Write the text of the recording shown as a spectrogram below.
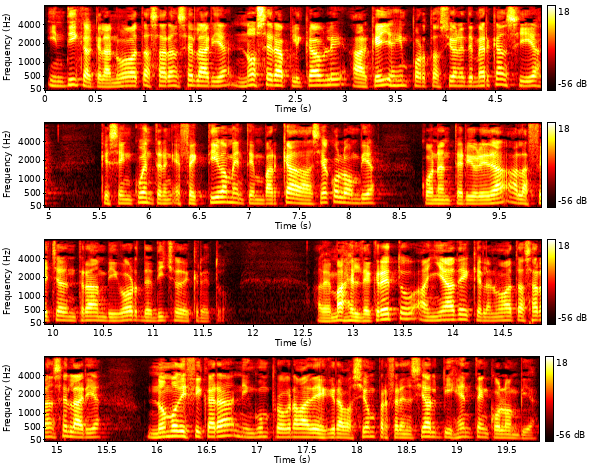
indica que la nueva tasa arancelaria no será aplicable a aquellas importaciones de mercancías que se encuentren efectivamente embarcadas hacia Colombia con anterioridad a la fecha de entrada en vigor de dicho decreto. Además, el decreto añade que la nueva tasa arancelaria no modificará ningún programa de desgrabación preferencial vigente en Colombia,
